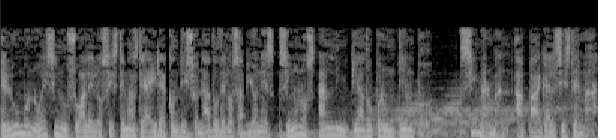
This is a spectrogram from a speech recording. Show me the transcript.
El humo no es inusual en los sistemas de aire acondicionado de los aviones si no los han limpiado por un tiempo. Zimmerman apaga el sistema.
